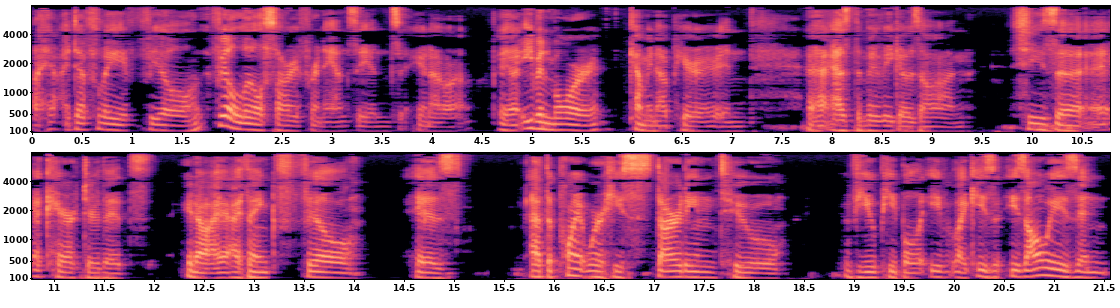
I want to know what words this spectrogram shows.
I, I definitely feel feel a little sorry for Nancy, and you know, uh, even more coming up here in uh, as the movie goes on. She's a, a character that's, you know, I, I think Phil is at the point where he's starting to view people even like he's he's always in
